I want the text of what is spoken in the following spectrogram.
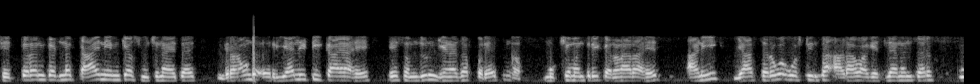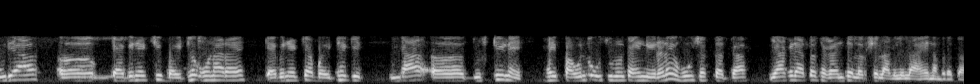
शेतकऱ्यांकडनं काय नेमक्या सूचना येत आहेत ग्राउंड रियालिटी काय आहे हे समजून घेण्याचा प्रयत्न मुख्यमंत्री करणार आहेत. आणि या सर्व गोष्टींचा आढावा घेतल्यानंतर उद्या कॅबिनेटची बैठक होणार आहे. कॅबिनेटच्या बैठकीत या दृष्टीने काही पावलं उचलून काही निर्णय होऊ शकतात का याकडे आता सगळ्यांचं लक्ष लागलेलं आहे नम्रता.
